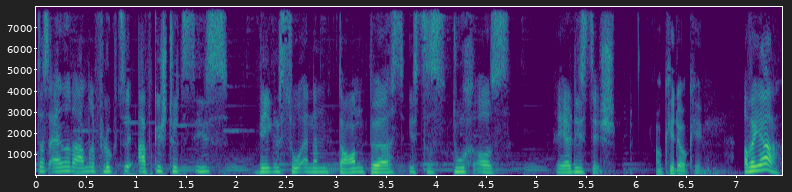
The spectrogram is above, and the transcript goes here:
das ein oder andere Flugzeug abgestürzt ist, wegen so einem Downburst, ist das durchaus realistisch. Okay, okay. Aber ja,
